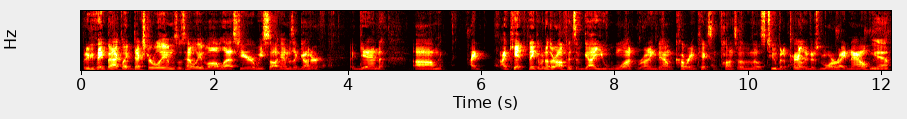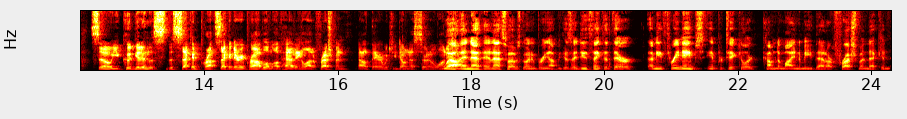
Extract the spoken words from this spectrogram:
But if you think back, like Dexter Williams was heavily involved last year, we saw him as a gunner again. Um, I I can't think of another offensive guy you want running down covering kicks and punts other than those two, but apparently there's more right now. Yeah. So you could get in the, the second pro- secondary problem of having a lot of freshmen out there, which you don't necessarily want. Well, and that and that's what I was going to bring up because I do think that there. I mean, three names in particular come to mind to me that are freshmen that can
